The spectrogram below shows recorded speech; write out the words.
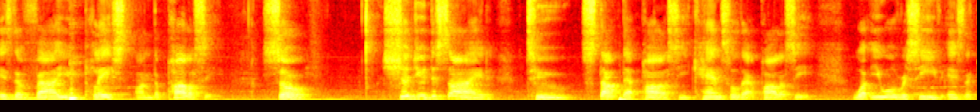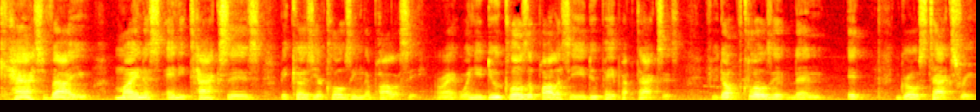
is the value placed on the policy. So, should you decide to stop that policy, cancel that policy, what you will receive is the cash value minus any taxes because you're closing the policy. All right. When you do close the policy, you do pay taxes. If you don't close it, then it grows tax free.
